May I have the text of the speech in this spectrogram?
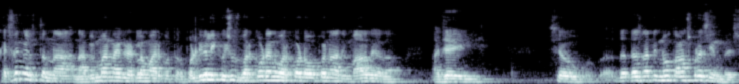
ఖచ్చితంగా కలుస్తున్నా నా అభిమాన నాయకుడు ఎట్లా మారిపోతారు? పొలిటికల్ ఈక్వేషన్స్ వర్కౌట్ అయినా వర్కౌట్ అవ్వకపోయినా అది మారదు కదా. Ajay. So this nothing no conspiracy in this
